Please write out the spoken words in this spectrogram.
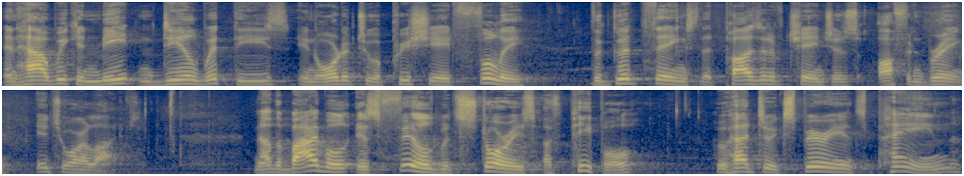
and how we can meet and deal with these in order to appreciate fully the good things that positive changes often bring into our lives. Now the Bible is filled with stories of people who had to experience pain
